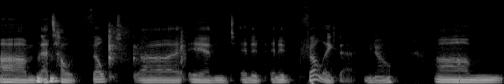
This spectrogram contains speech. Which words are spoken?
um that's mm-hmm. how it felt uh and and it and it felt like that you know um,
